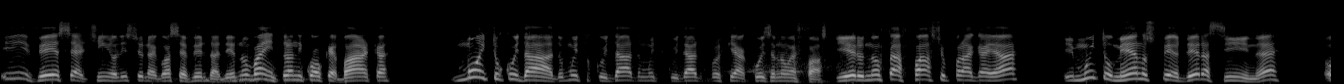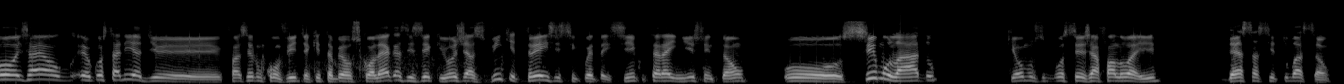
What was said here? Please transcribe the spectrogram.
e ver certinho ali se o negócio é verdadeiro. Não vai entrando em qualquer barca. Muito cuidado, muito cuidado, muito cuidado, porque a coisa não é fácil. Dinheiro não está fácil para ganhar e muito menos perder assim, né? Ô Israel, eu gostaria de fazer um convite aqui também aos colegas, dizer que hoje às 23h55 terá início, então, o simulado, que você já falou aí, dessa situação.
